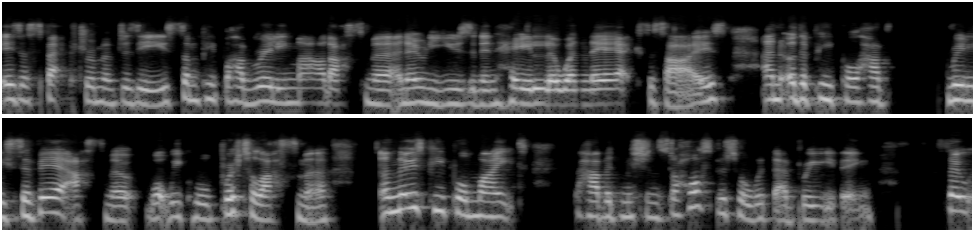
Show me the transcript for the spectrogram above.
is a spectrum of disease. Some people have really mild asthma and only use an inhaler when they exercise, and other people have really severe asthma, what we call brittle asthma. And those people might have admissions to hospital with their breathing. So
